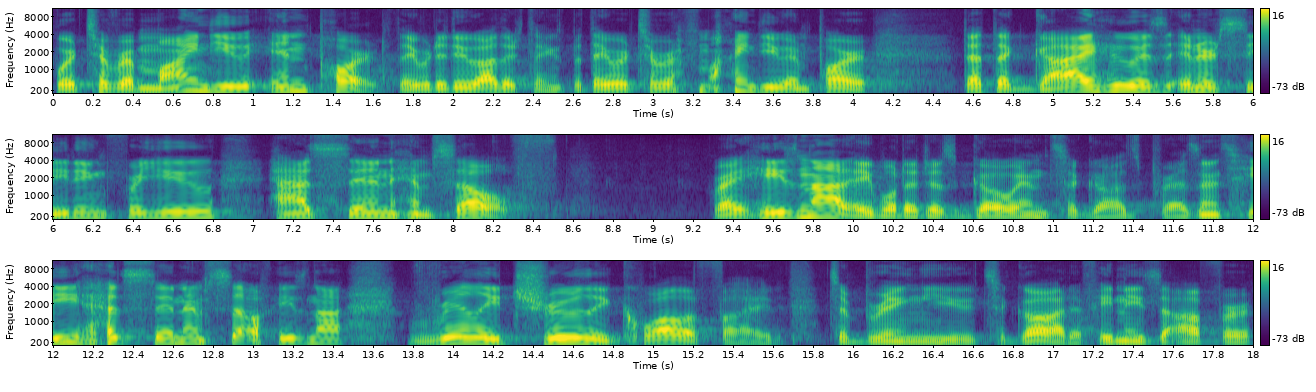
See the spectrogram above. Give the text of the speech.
We're to remind you in part, they were to do other things, but they were to remind you in part that the guy who is interceding for you has sin himself. Right? He's not able to just go into God's presence. He has sin himself. He's not really, truly qualified to bring you to God. If he needs to offer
